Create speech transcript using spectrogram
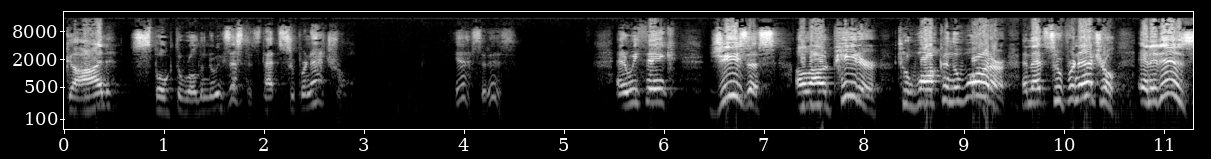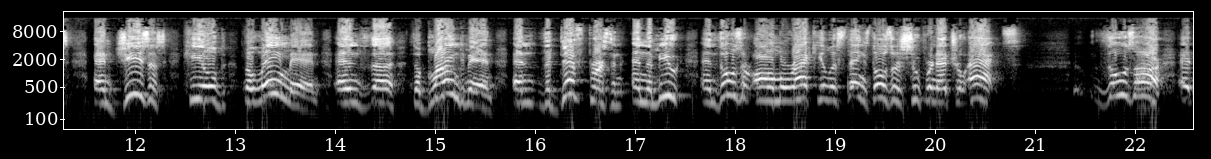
God spoke the world into existence. That's supernatural. Yes, it is. And we think Jesus allowed Peter to walk in the water, and that's supernatural. And it is. And Jesus healed the lame man, and the, the blind man, and the deaf person, and the mute. And those are all miraculous things. Those are supernatural acts. Those are. And,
